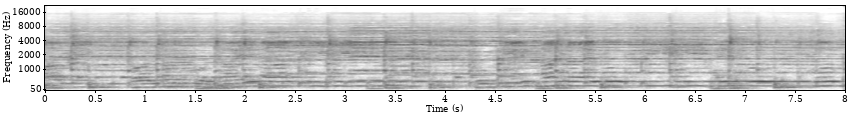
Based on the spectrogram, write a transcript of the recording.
আমি গঠন কোথায় রাখি? বুকের খাতায় বকি দেব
